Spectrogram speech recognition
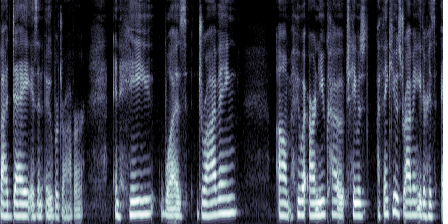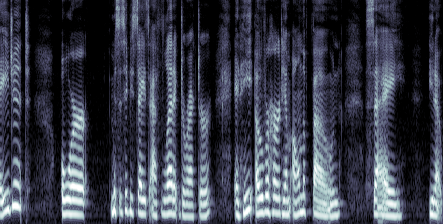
by day, is an Uber driver. And he was driving um, who our new coach, he was, I think he was driving either his agent or Mississippi State's athletic director, and he overheard him on the phone say, you know,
